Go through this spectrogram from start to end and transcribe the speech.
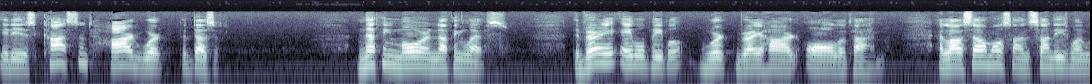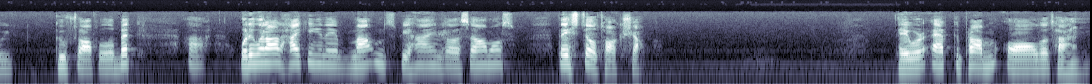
it is constant hard work that does it. Nothing more and nothing less. The very able people work very hard all the time. At Los Alamos on Sundays when we goofed off a little bit, uh, when they went out hiking in the mountains behind Los Alamos, they still talk shop. They were at the problem all the time.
